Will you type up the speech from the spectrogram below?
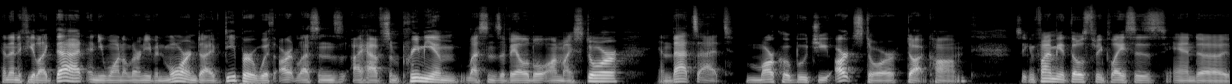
And then if you like that and you want to learn even more and dive deeper with art lessons, I have some premium lessons available on my store. And that's at marcobucciartstore.com. So you can find me at those three places. And uh,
